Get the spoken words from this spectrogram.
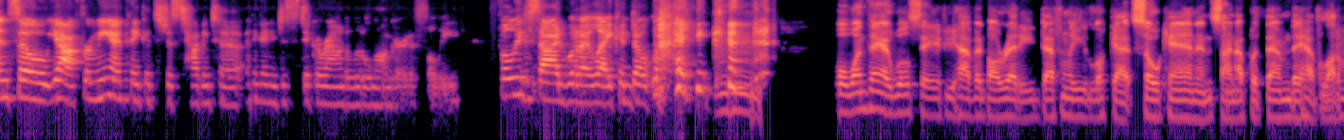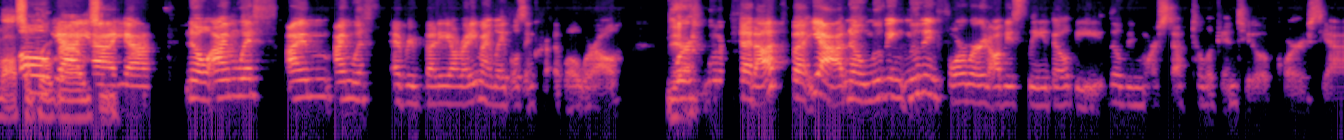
and so yeah for me i think it's just having to i think i need to stick around a little longer to fully fully decide what i like and don't like Mhm. Well, one thing I will say, if you haven't already, definitely look at SOCAN and sign up with them. They have a lot of awesome oh yeah programs. yeah and- yeah no i'm with i'm i'm with everybody already. My label's incredible. We're all Yeah. we're, we're set up but yeah no moving moving forward obviously there'll be there'll be more stuff to look into of course. Yeah.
